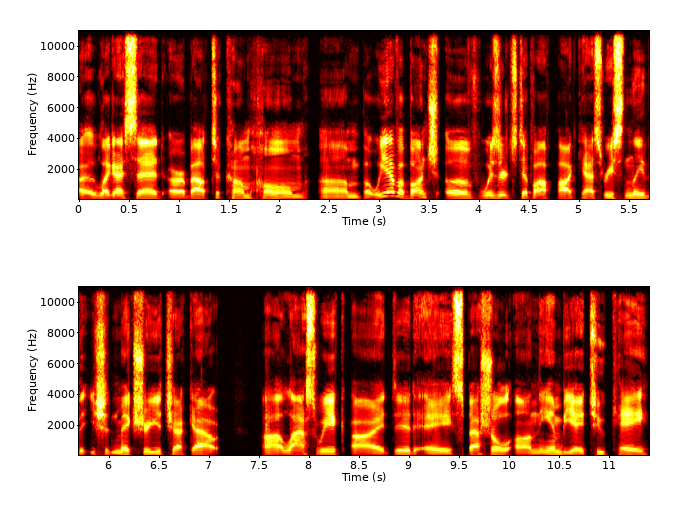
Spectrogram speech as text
uh, like I said, are about to come home, um, but we have a bunch of Wizards tip off podcasts recently that you should make sure you check out. Uh, last week, I did a special on the NBA 2K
